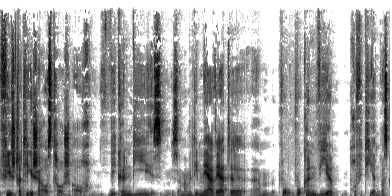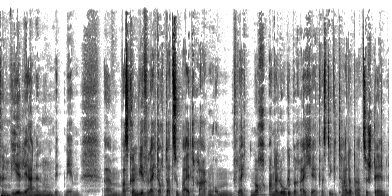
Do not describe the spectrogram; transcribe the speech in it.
viel strategischer Austausch auch. Wie können die, sagen wir mal, die Mehrwerte, ähm, wo, wo können wir profitieren? Was können mhm. wir lernen und mhm. mitnehmen? Ähm, was können wir vielleicht auch dazu beitragen, um vielleicht noch analoge Bereiche etwas digitaler darzustellen?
